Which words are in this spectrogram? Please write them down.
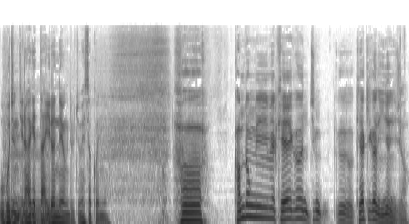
우호 증진을 음. 하겠다. 이런 내용들 좀 했었거든요. 어, 감독님의 계획은 지금 그 계약 기간 2년이죠.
